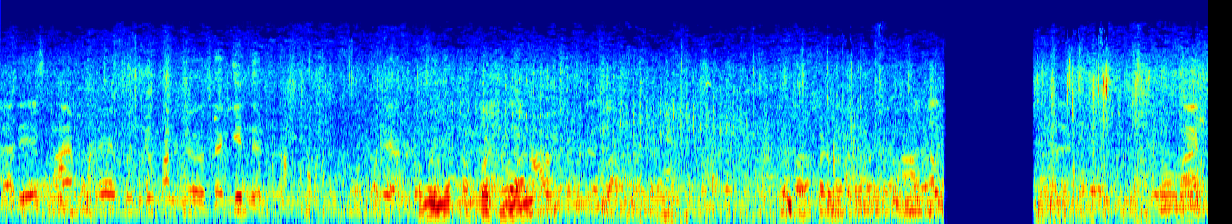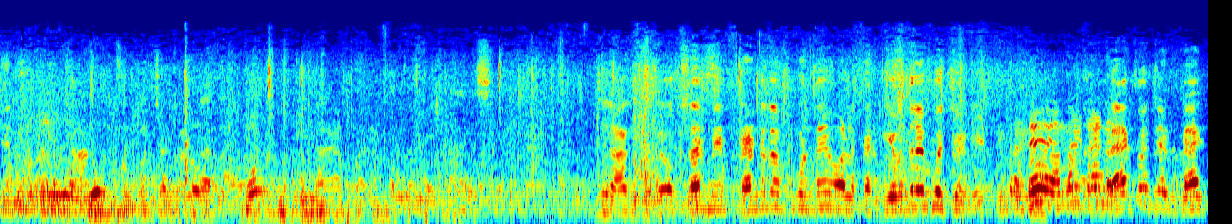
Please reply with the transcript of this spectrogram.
అది వేసుకున్నప్పుడే కొంచెం మనకు మీరు ఒకసారి మీరు ఫ్రంట్ తప్పుకుంటే వాళ్ళకి యువతలోకి వచ్చేయండి బ్యాక్ వచ్చేయండి బ్యాక్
